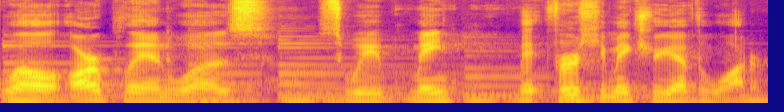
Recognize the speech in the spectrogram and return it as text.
Well, our plan was, so we main, first you make sure you have the water.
